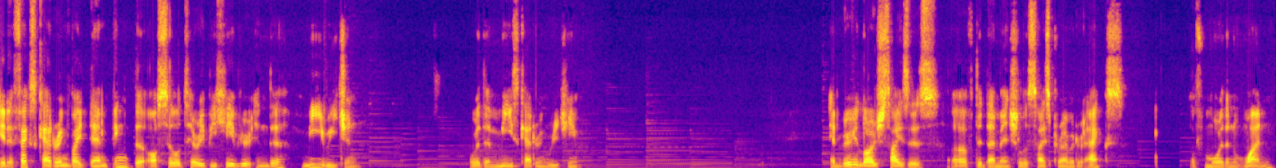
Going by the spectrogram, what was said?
It affects scattering by damping the oscillatory behavior in the Mie region or the Mie scattering regime. At very large sizes of the dimensionless size parameter x of more than 1,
